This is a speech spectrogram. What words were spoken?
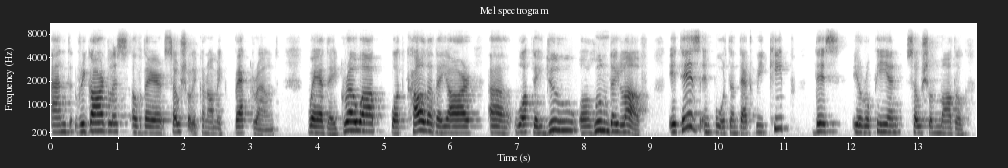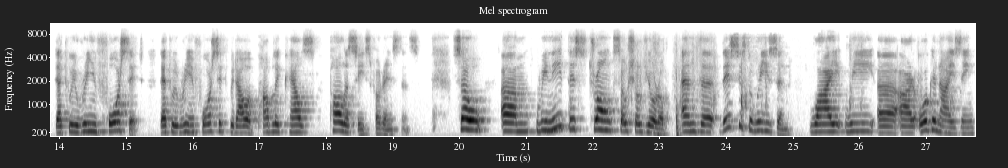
and regardless of their social economic background where they grow up, what color they are, uh, what they do, or whom they love. It is important that we keep this European social model, that we reinforce it, that we reinforce it with our public health policies, for instance. So um, we need this strong social Europe. And uh, this is the reason why we uh, are organizing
